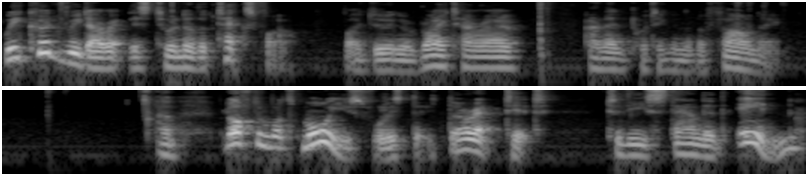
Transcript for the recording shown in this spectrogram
We could redirect this to another text file by doing a right arrow and then putting another file name. Um, but often what's more useful is to direct it to the standard in,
